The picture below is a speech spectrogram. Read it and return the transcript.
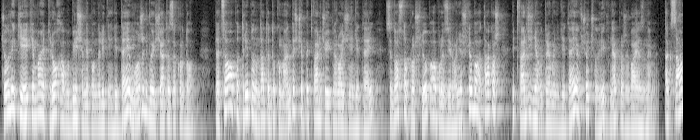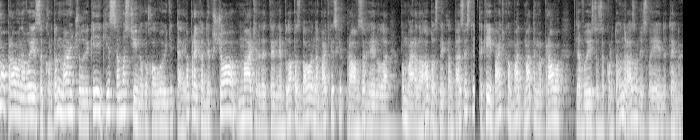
Чоловіки, які мають трьох або більше неповнолітніх дітей, можуть виїжджати за кордон. Для цього потрібно надати документи, що підтверджують народження дітей, свідоцтво про шлюб або розірвання шлюбу, а також підтвердження отримання дітей, якщо чоловік не проживає з ними. Так само право на виїзд за кордон мають чоловіки, які самостійно виховують дітей. Наприклад, якщо матір дитини була позбавлена батьківських прав, загинула, померла або зникла безвісти, такий батько матиме право для виїзду за кордон разом зі своєю дитиною.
